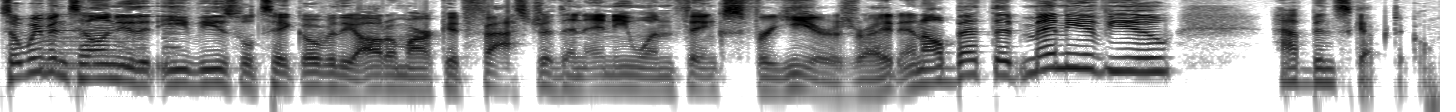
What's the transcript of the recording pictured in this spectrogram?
So we've been telling you that EVs will take over the auto market faster than anyone thinks for years, right? And I'll bet that many of you have been skeptical.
